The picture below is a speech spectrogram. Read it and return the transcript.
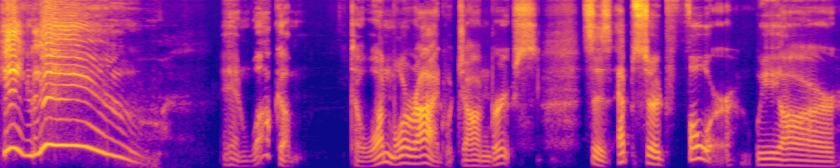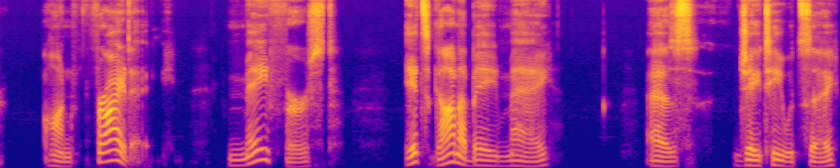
Hello! And welcome to One More Ride with John Bruce. This is episode four. We are on Friday, May 1st. It's gonna be May, as JT would say.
